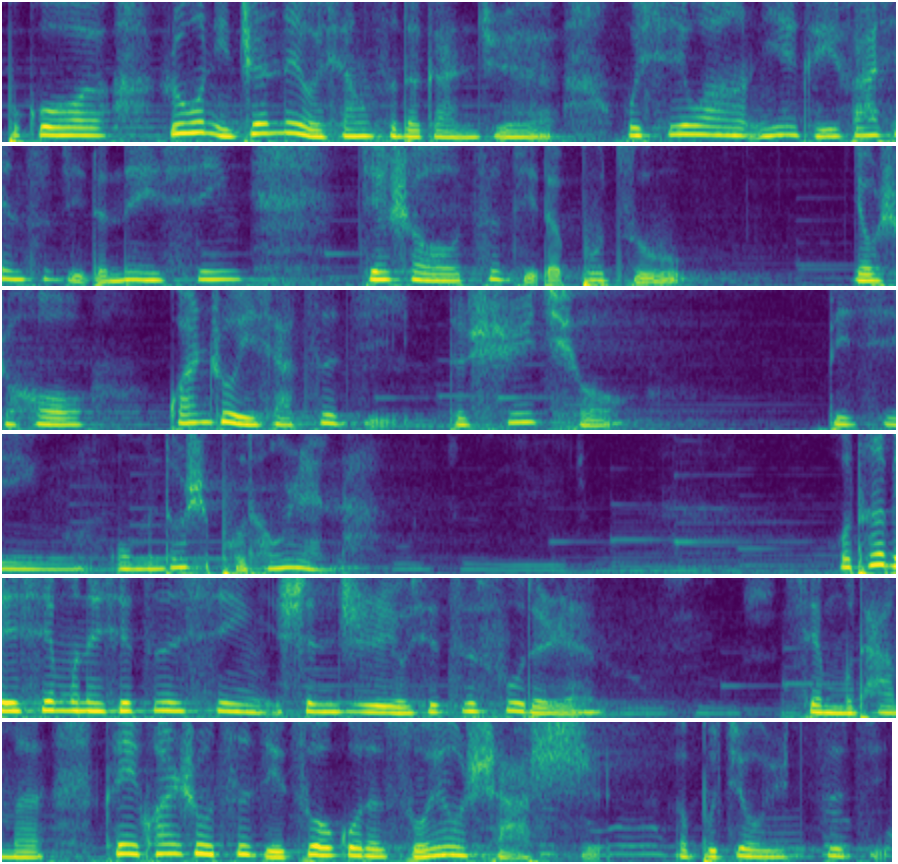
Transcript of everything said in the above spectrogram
不过，如果你真的有相似的感觉，我希望你也可以发现自己的内心，接受自己的不足。有时候关注一下自己的需求，毕竟我们都是普通人呐。我特别羡慕那些自信，甚至有些自负的人。羡慕他们可以宽恕自己做过的所有傻事，而不救于自己。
